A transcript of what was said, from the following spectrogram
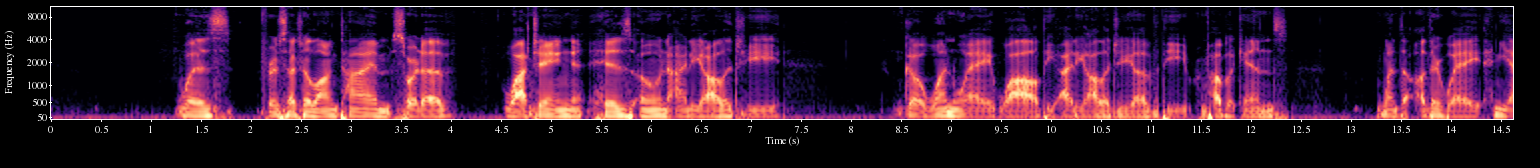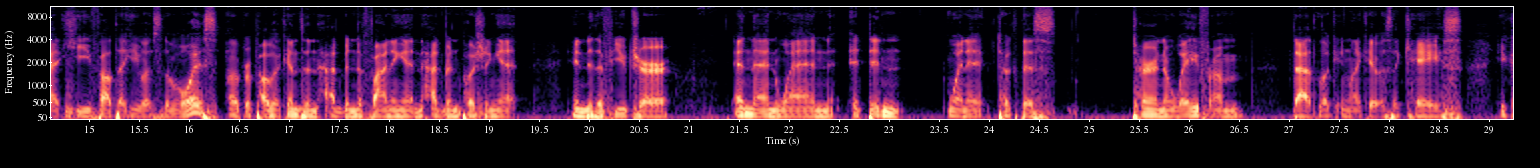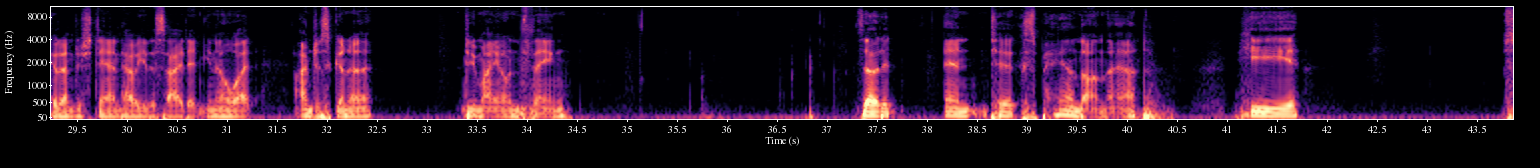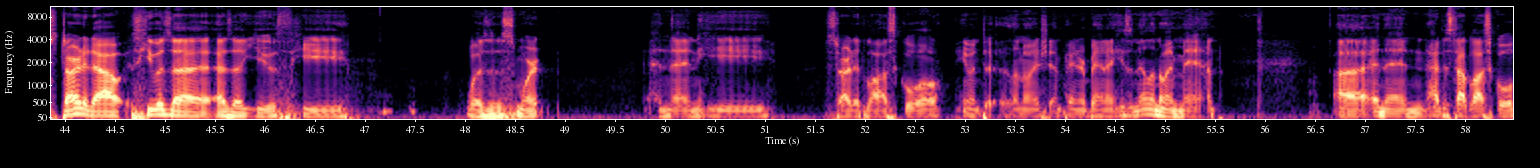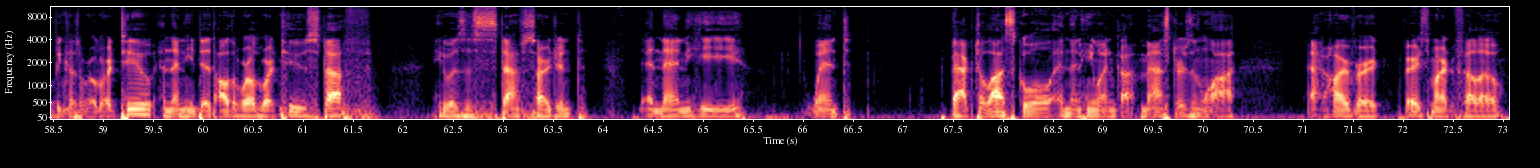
was for such a long time sort of watching his own ideology go one way while the ideology of the Republicans went the other way and yet he felt that he was the voice of Republicans and had been defining it and had been pushing it into the future. And then when it didn't when it took this turn away from that looking like it was the case you could understand how he decided you know what? I'm just going to do my own thing. So to and to expand on that he started out he was a as a youth he was a smart and then he started law school. He went to illinois champaign urbana. He's an illinois man. Uh, and then had to stop law school because of world war ii and then he did all the world war ii stuff. He was a staff sergeant. And then he went back to law school and then he went and got a master's in law at harvard. Very smart fellow.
